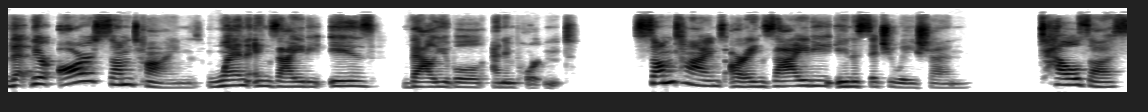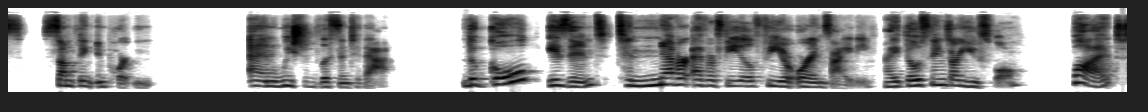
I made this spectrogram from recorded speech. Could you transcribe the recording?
that there are some times when anxiety is valuable and important. Sometimes our anxiety in a situation tells us something important, and we should listen to that the goal isn't to never ever feel fear or anxiety, right? Those things are useful. But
